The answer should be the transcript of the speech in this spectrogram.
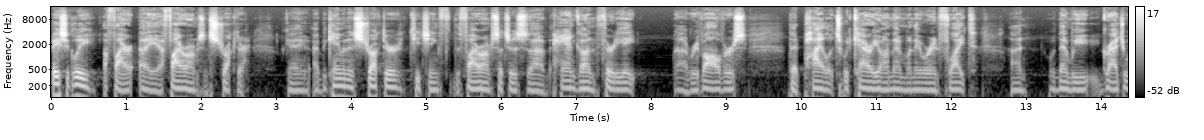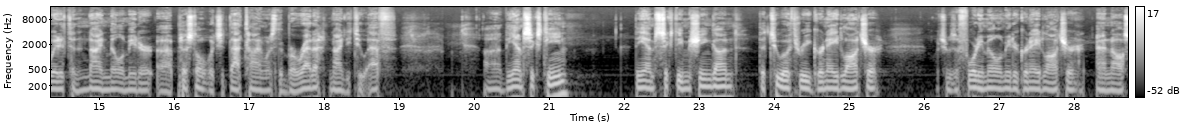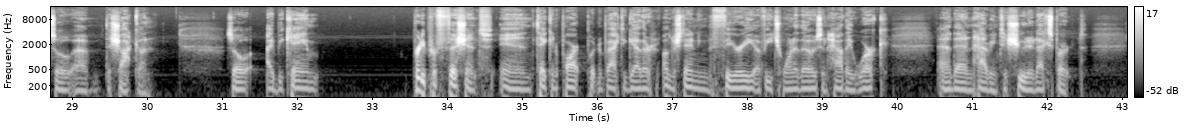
Basically, a fire a, a firearms instructor. Okay, I became an instructor teaching the firearms such as uh, handgun, 38 uh, revolvers that pilots would carry on them when they were in flight. Uh, then we graduated to the 9 millimeter uh, pistol, which at that time was the Beretta 92F, uh, the M16, the M60 machine gun, the 203 grenade launcher, which was a 40 millimeter grenade launcher, and also um, the shotgun. So I became pretty proficient in taking apart, putting it back together, understanding the theory of each one of those and how they work, and then having to shoot it expert.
